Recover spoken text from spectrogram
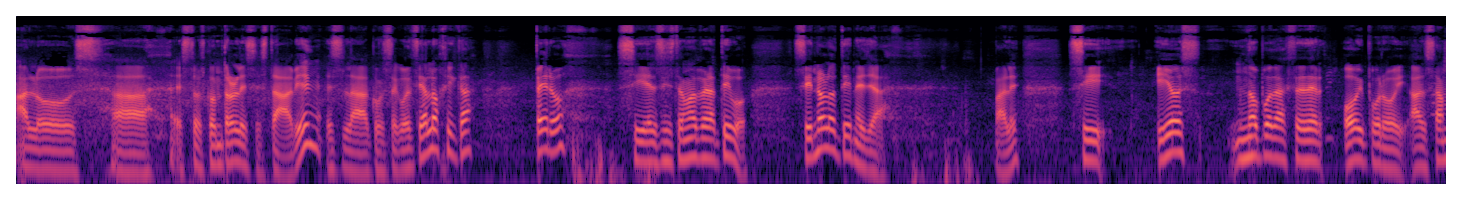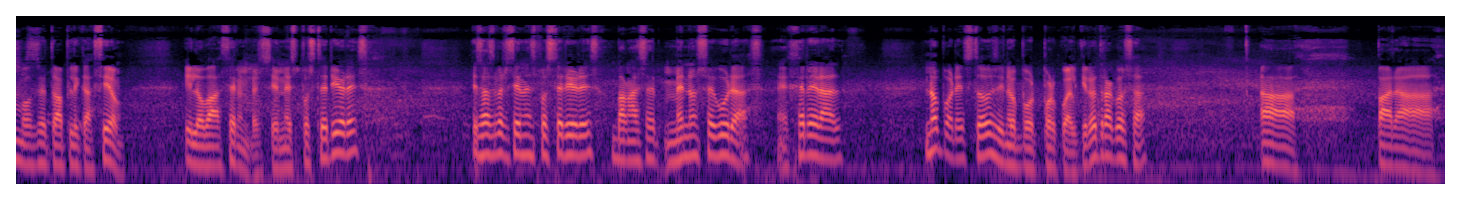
a los estos controles está bien, es la consecuencia lógica, pero si el sistema operativo, si no lo tiene ya, ¿vale? Si iOS no puede acceder hoy por hoy al sandbox de tu aplicación y lo va a hacer en versiones posteriores, esas versiones posteriores van a ser menos seguras en general no por esto, sino por, por cualquier otra cosa, uh, para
